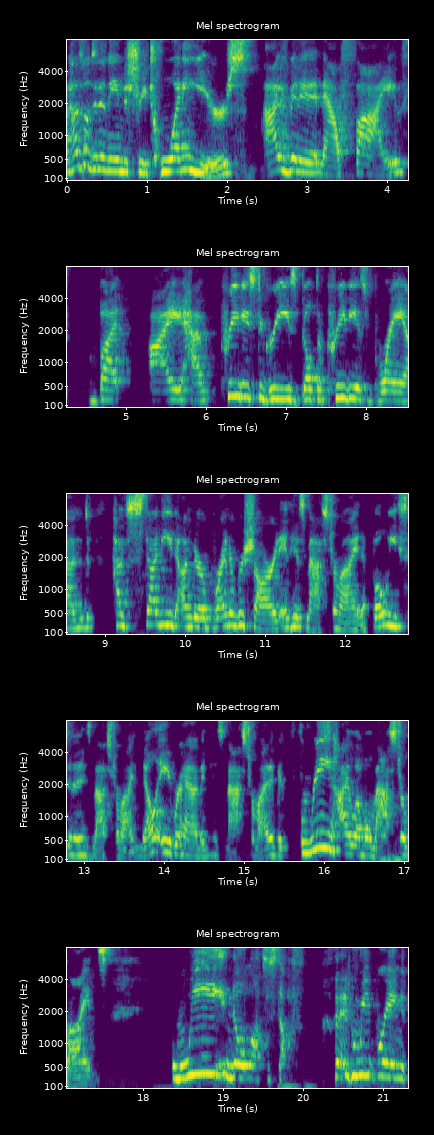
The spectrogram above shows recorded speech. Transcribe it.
my husband's been in the industry 20 years. I've been in it now five, but I have previous degrees, built a previous brand, have studied under Brendon Burchard in his mastermind, Bo Eason in his mastermind, Mel Abraham in his mastermind. I've been three high level masterminds. We know lots of stuff and we bring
